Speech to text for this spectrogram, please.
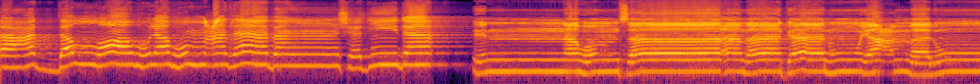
أعد الله لهم عذابا شديدا. إنهم ساء ما كانوا يعملون.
